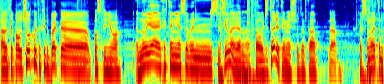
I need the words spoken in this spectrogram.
А ты получил какой-то фидбэк э, после него? Ну, я как-то не особо не следил, наверное. По аудитории ты имеешь в виду? По, Да. по всему этому.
